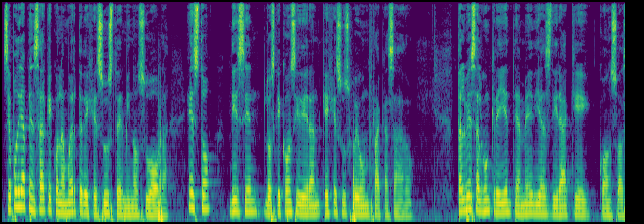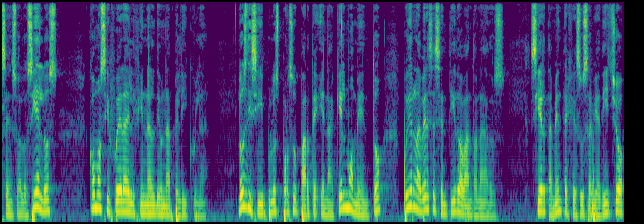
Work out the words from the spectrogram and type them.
Se podría pensar que con la muerte de Jesús terminó su obra. Esto dicen los que consideran que Jesús fue un fracasado. Tal vez algún creyente a medias dirá que con su ascenso a los cielos, como si fuera el final de una película. Los discípulos, por su parte, en aquel momento pudieron haberse sentido abandonados. Ciertamente Jesús había dicho,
